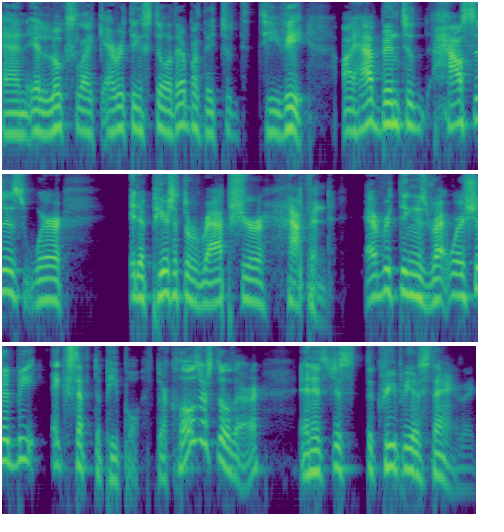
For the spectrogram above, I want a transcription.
and it looks like everything's still there but they took the tv i have been to houses where it appears that the rapture happened. Everything is right where it should be except the people. Their clothes are still there and it's just the creepiest thing. Like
